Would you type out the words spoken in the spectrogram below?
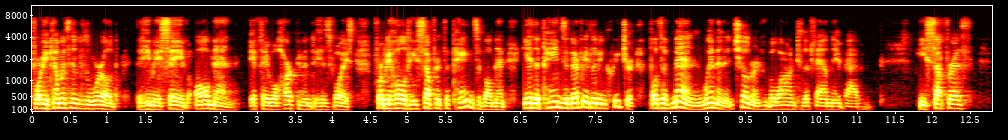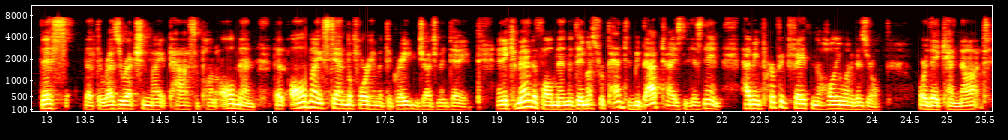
For he cometh into the world that he may save all men, if they will hearken unto his voice. For behold, he suffereth the pains of all men, yea, the pains of every living creature, both of men, women, and children who belong to the family of Adam. He suffereth this that the resurrection might pass upon all men, that all might stand before him at the great and judgment day. And he commandeth all men that they must repent and be baptized in his name, having perfect faith in the Holy One of Israel, or they cannot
